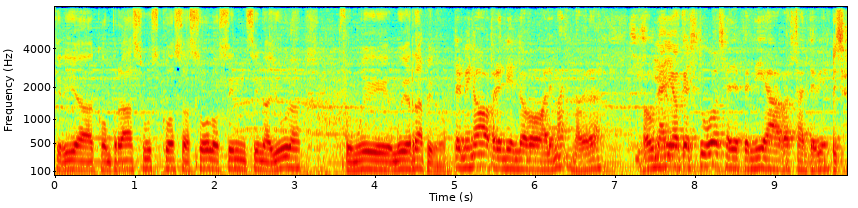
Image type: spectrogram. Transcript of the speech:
quería comprar sus cosas solo sin, sin ayuda. Fue muy, muy rápido. Terminó aprendiendo alemán, la verdad. Por un año que estuvo se defendía bastante bien. Ich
